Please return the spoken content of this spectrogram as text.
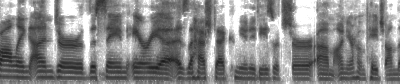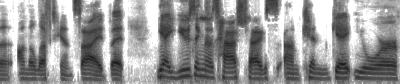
falling under the same area as the hashtag communities, which are um, on your homepage on the on the left hand side. But yeah, using those hashtags um, can get your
